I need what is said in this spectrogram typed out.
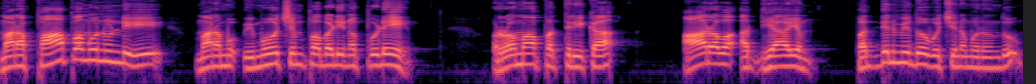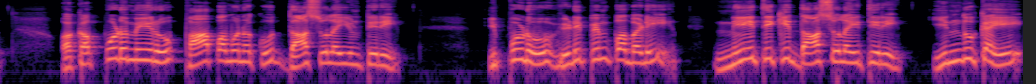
మన పాపము నుండి మనము విమోచింపబడినప్పుడే రోమాపత్రిక ఆరవ అధ్యాయం పద్దెనిమిదో వచనమునందు ఒకప్పుడు మీరు పాపమునకు దాసులయ్యుంటిరి ఇప్పుడు విడిపింపబడి నీతికి దాసులైతిరి ఇందుకై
